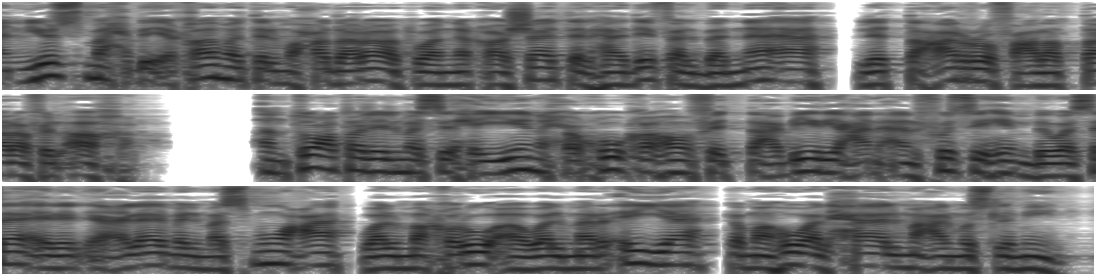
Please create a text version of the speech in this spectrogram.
أن يسمح بإقامة المحاضرات والنقاشات الهادفة البناءة للتعرف على الطرف الآخر. أن تعطى للمسيحيين حقوقهم في التعبير عن أنفسهم بوسائل الإعلام المسموعة والمقروءة والمرئية كما هو الحال مع المسلمين.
